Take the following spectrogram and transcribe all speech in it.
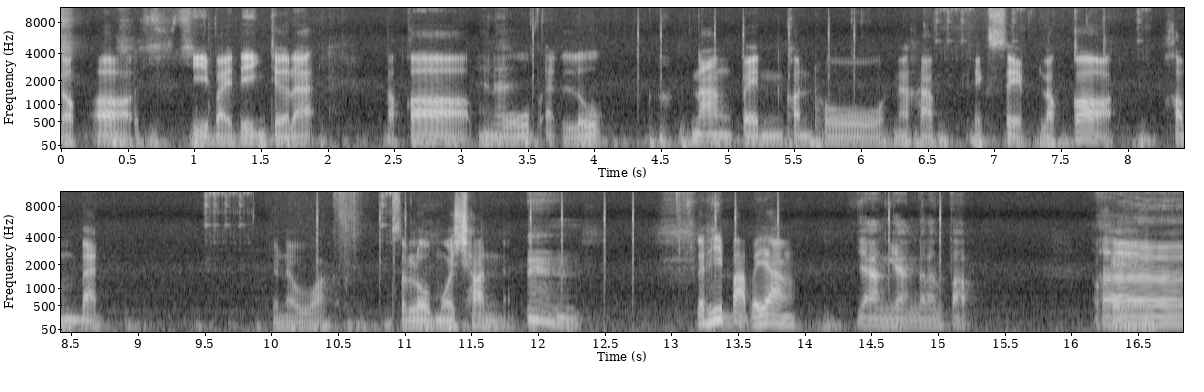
แล้วก็ key binding เจอแล้ว แล้วก็ move and look นั่งเป็น control นะครับ accept แล้วก็ combat อยู่ไหนวะ slow motion อะแล้วพี่ปรับไปยัง ยังยังกำลังปรับโอเอ่เคอ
